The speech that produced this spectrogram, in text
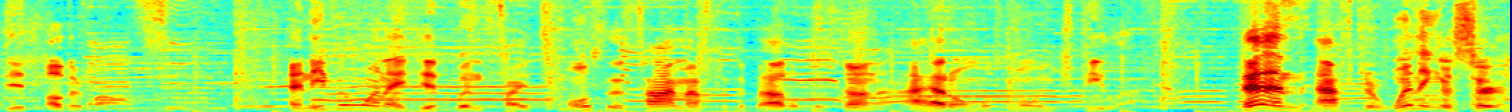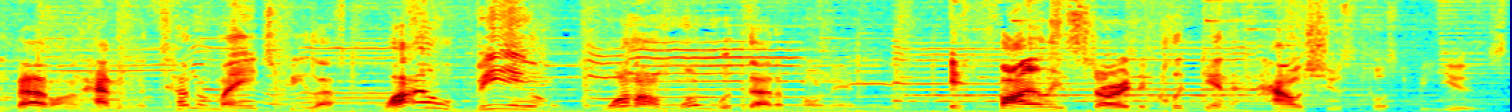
did other bots. And even when I did win fights, most of the time after the battle was done, I had almost no HP left. Then, after winning a certain battle and having a ton of my HP left, while being one on one with that opponent, it finally started to click in how she was supposed to be used.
